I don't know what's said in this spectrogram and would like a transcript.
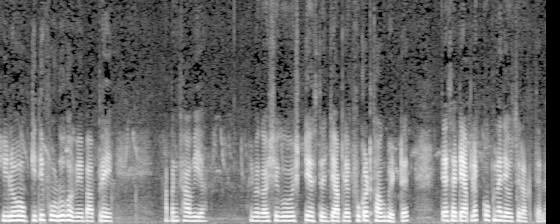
किलो हो किती फोडू हवे बापरे. आपण खाऊया. हे बघा अशी गोष्टी असतात ज्या आपल्याला फुकट खाऊक भेटतात. त्यासाठी आपल्याला कोकणात द्यावचं लागतं त्याला.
